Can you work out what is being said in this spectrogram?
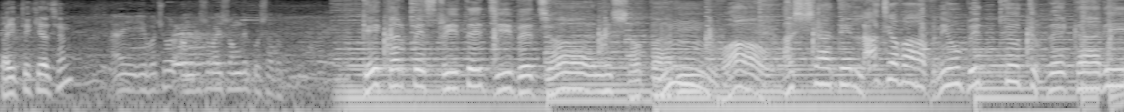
দায়িত্বে কি আছেন? আমি এবছর আমরা সবাই সঙ্গের প্রসাদক কেক আর পেস্ট্রিতে জিবে জল সপারি? ওয়াও। আশাতে লাজবাব নিউ বিদ্যুৎ বেকারি।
